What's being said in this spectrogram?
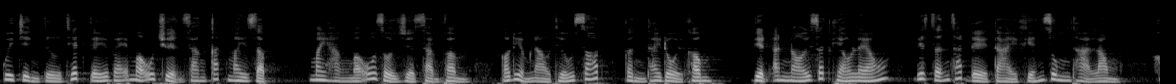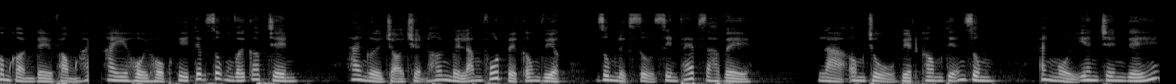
Quy trình từ thiết kế vẽ mẫu chuyển sang cắt may dập, may hàng mẫu rồi duyệt sản phẩm, có điểm nào thiếu sót, cần thay đổi không? Việt ăn nói rất khéo léo, biết dẫn dắt đề tài khiến Dung thả lòng, không còn đề phòng hay hồi hộp khi tiếp xúc với cấp trên. Hai người trò chuyện hơn 15 phút về công việc, Dung lịch sự xin phép ra về. Là ông chủ Việt không tiễn Dung, anh ngồi yên trên ghế,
